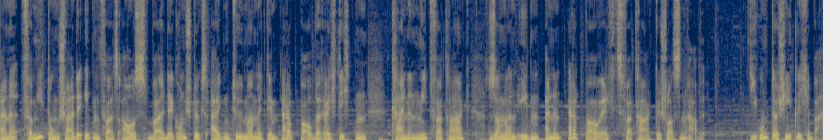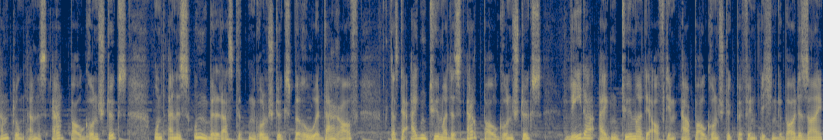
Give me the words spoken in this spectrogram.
Eine Vermietung scheide ebenfalls aus, weil der Grundstückseigentümer mit dem Erbbauberechtigten keinen Mietvertrag, sondern eben einen Erbbaurechtsvertrag geschlossen habe. Die unterschiedliche Behandlung eines Erbbaugrundstücks und eines unbelasteten Grundstücks beruhe darauf, dass der Eigentümer des Erbbaugrundstücks weder Eigentümer der auf dem Erbbaugrundstück befindlichen Gebäude sei,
